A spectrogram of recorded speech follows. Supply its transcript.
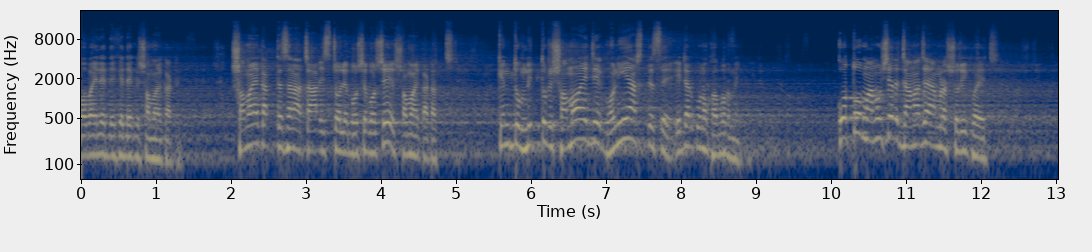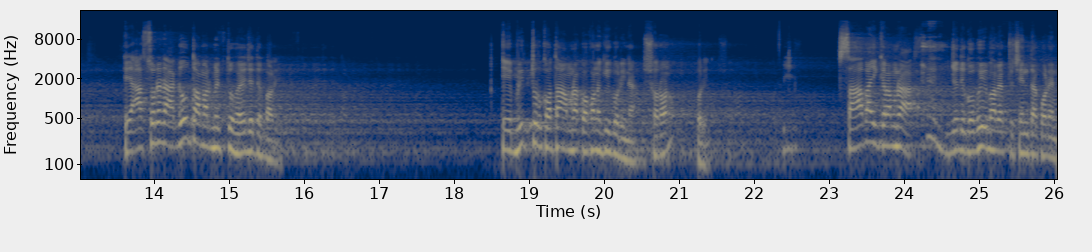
মোবাইলে দেখে দেখে সময় কাটে। সময় কাটতেছে না, চার স্টলে বসে বসে সময় কাটাচ্ছে। কিন্তু মৃত্যুর সময় যে ঘনিয়ে আসতেছে, এটার কোনো খবর নেই। কত মানুষের জানা যায় আমরা শরিক হয়েছি। এই আসরের আগেও তো আমার মৃত্যু হয়ে যেতে পারে। এই মৃত্যুর কথা আমরা কখনো কি করি না, স্মরণ করি। না সাহাবা ইকরামরা যদি গভীরভাবে একটু চিন্তা করেন,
